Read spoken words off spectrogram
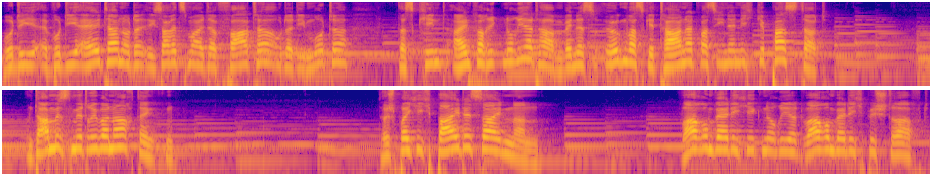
Wo die, wo die Eltern oder ich sage jetzt mal der Vater oder die Mutter das Kind einfach ignoriert haben, wenn es irgendwas getan hat, was ihnen nicht gepasst hat. Und da müssen wir drüber nachdenken. Da spreche ich beide Seiten an. Warum werde ich ignoriert? Warum werde ich bestraft?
